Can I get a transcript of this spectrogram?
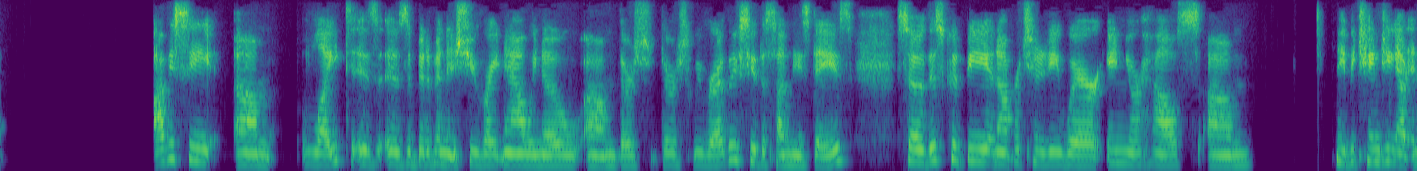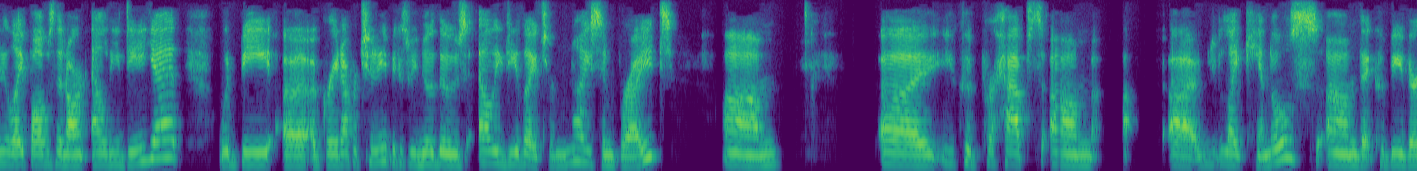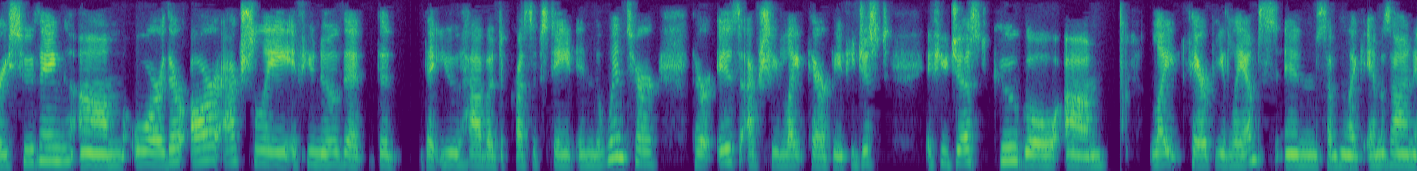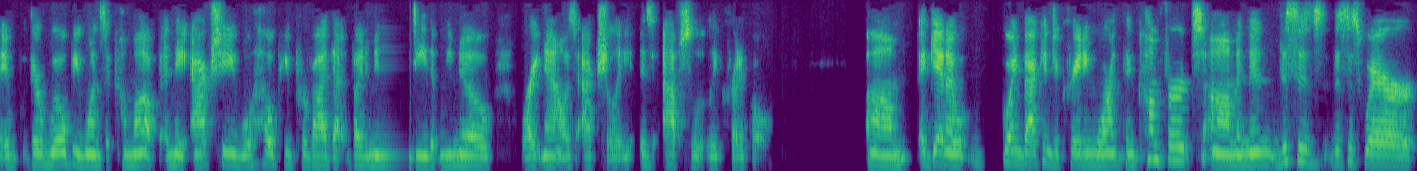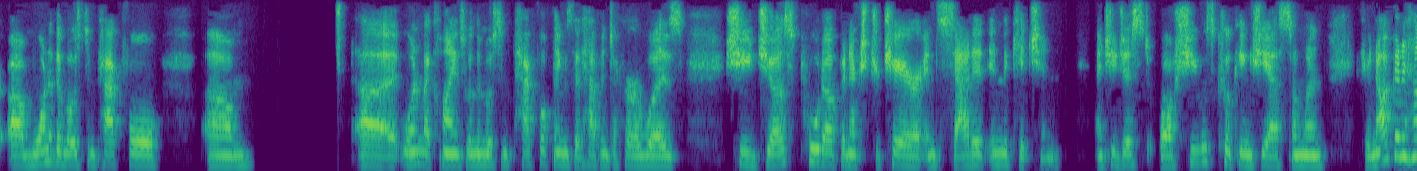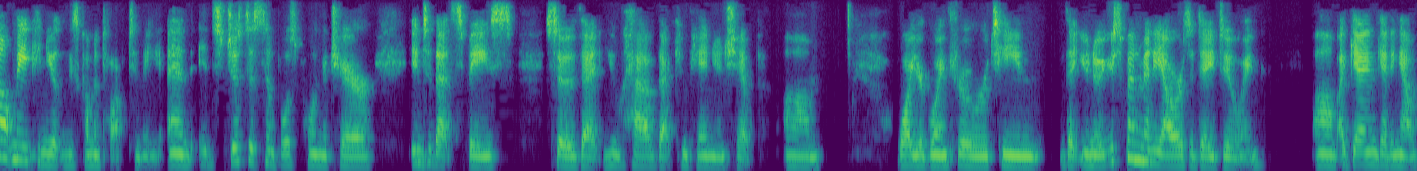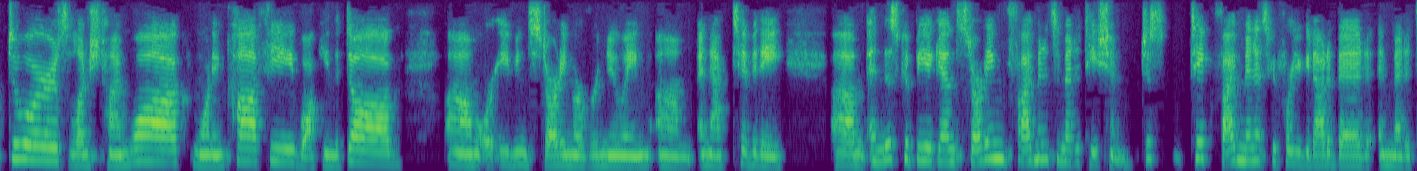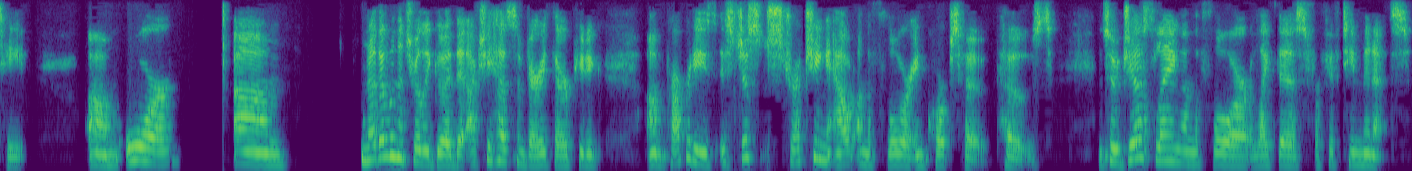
obviously um, light is is a bit of an issue right now. We know um, there's there's we rarely see the sun these days, so this could be an opportunity where in your house. Um, maybe changing out any light bulbs that aren't LED yet would be a, a great opportunity because we know those LED lights are nice and bright. Um, uh, you could perhaps um, uh, light candles um, that could be very soothing. Um, or there are actually, if you know that the that you have a depressive state in the winter, there is actually light therapy. If you just if you just Google um, light therapy lamps in something like Amazon, it, there will be ones that come up, and they actually will help you provide that vitamin D that we know right now is actually is absolutely critical. Um, again, I, going back into creating warmth and comfort, um, and then this is this is where um, one of the most impactful um, uh, one of my clients, one of the most impactful things that happened to her was she just pulled up an extra chair and sat it in the kitchen. And she just, while she was cooking, she asked someone, if you're not going to help me, can you at least come and talk to me? And it's just as simple as pulling a chair into that space so that you have that companionship um, while you're going through a routine that you know you spend many hours a day doing. Um, again, getting outdoors, lunchtime walk, morning coffee, walking the dog, um, or even starting or renewing um, an activity. Um, and this could be, again, starting five minutes of meditation. Just take five minutes before you get out of bed and meditate. Um, or um, another one that's really good that actually has some very therapeutic um, properties is just stretching out on the floor in corpse pose. And so just laying on the floor like this for 15 minutes.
